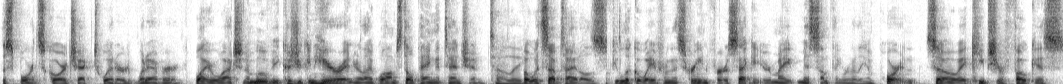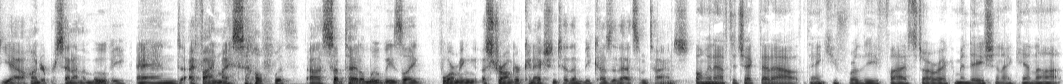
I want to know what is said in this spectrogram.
The sports score, check Twitter, whatever, while you're watching a movie because you can hear it and you're like, well, I'm still paying attention. Totally. But with subtitles, if you look away from the screen for a second, you might miss something really important. So it keeps your focus, yeah, 100% on the movie. And I find myself with uh, subtitle movies like forming a stronger connection to them because of that sometimes. I'm going to have to check that out. Thank you for the five star recommendation. I cannot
